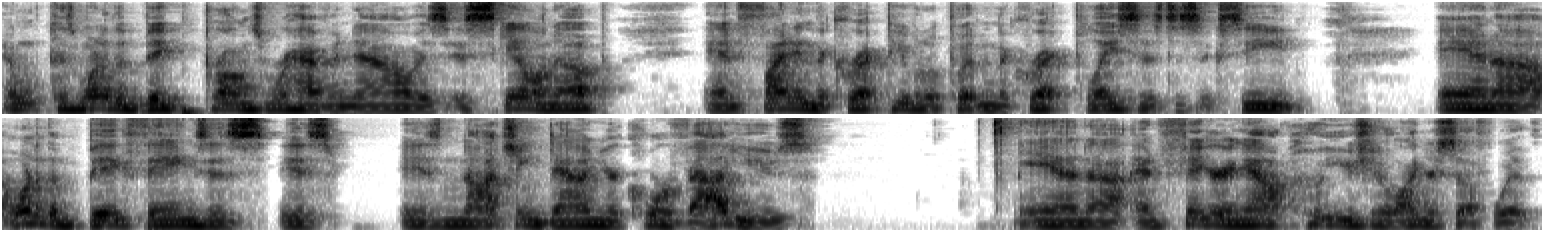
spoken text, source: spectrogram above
And because one of the big problems we're having now is is scaling up and finding the correct people to put in the correct places to succeed. And uh, one of the big things is is is notching down your core values and uh, and figuring out who you should align yourself with.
